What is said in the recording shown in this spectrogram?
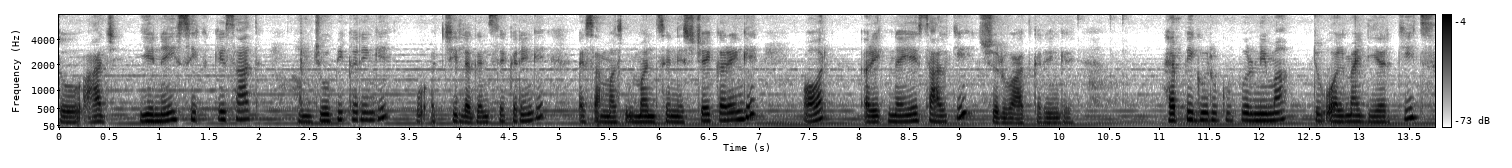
तो आज ये नई सीख के साथ हम जो भी करेंगे, वो अच्छी लगन से करेंगे, ऐसा मन से निश्चय करेंगे और एक नए साल की शुरुआत करेंगे। हैप्पी गुरु की Purnima to all my dear kids.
